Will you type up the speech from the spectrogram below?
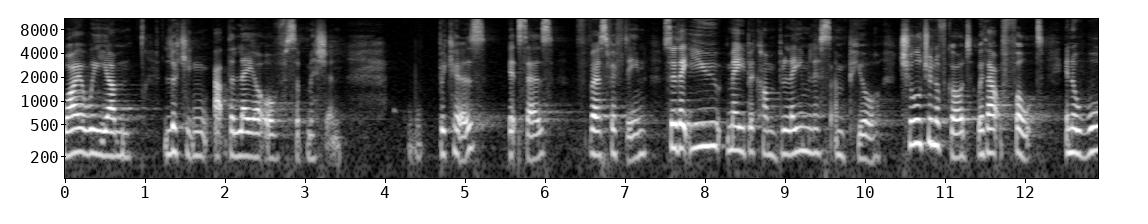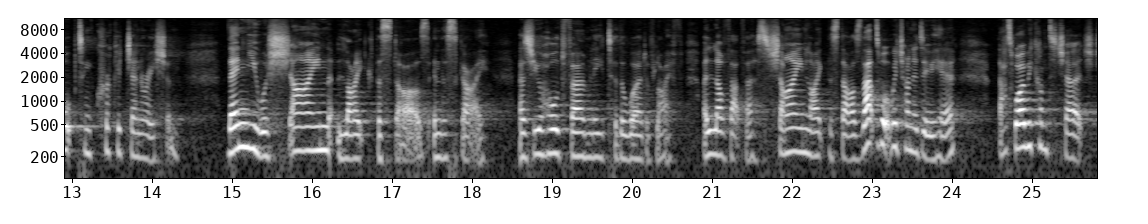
Why are we um, looking at the layer of submission? Because it says, verse 15, so that you may become blameless and pure, children of God without fault in a warped and crooked generation. Then you will shine like the stars in the sky as you hold firmly to the word of life. I love that verse. Shine like the stars. That's what we're trying to do here. That's why we come to church,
